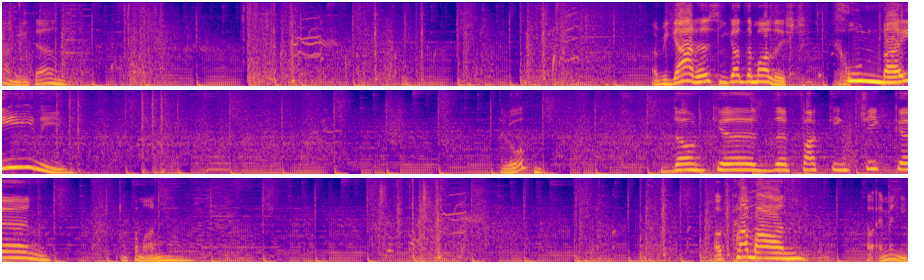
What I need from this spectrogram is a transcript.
Read that. But regardless, he got demolished. Kundalini. Don't kill the fucking chicken. Oh, come on. Oh, come on. Oh, Emily.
